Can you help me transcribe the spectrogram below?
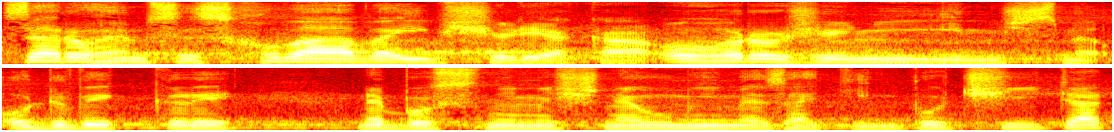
za rohem se schovávají všelijaká ohrožení, jimž jsme odvykli, nebo s nimiž neumíme zatím počítat.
